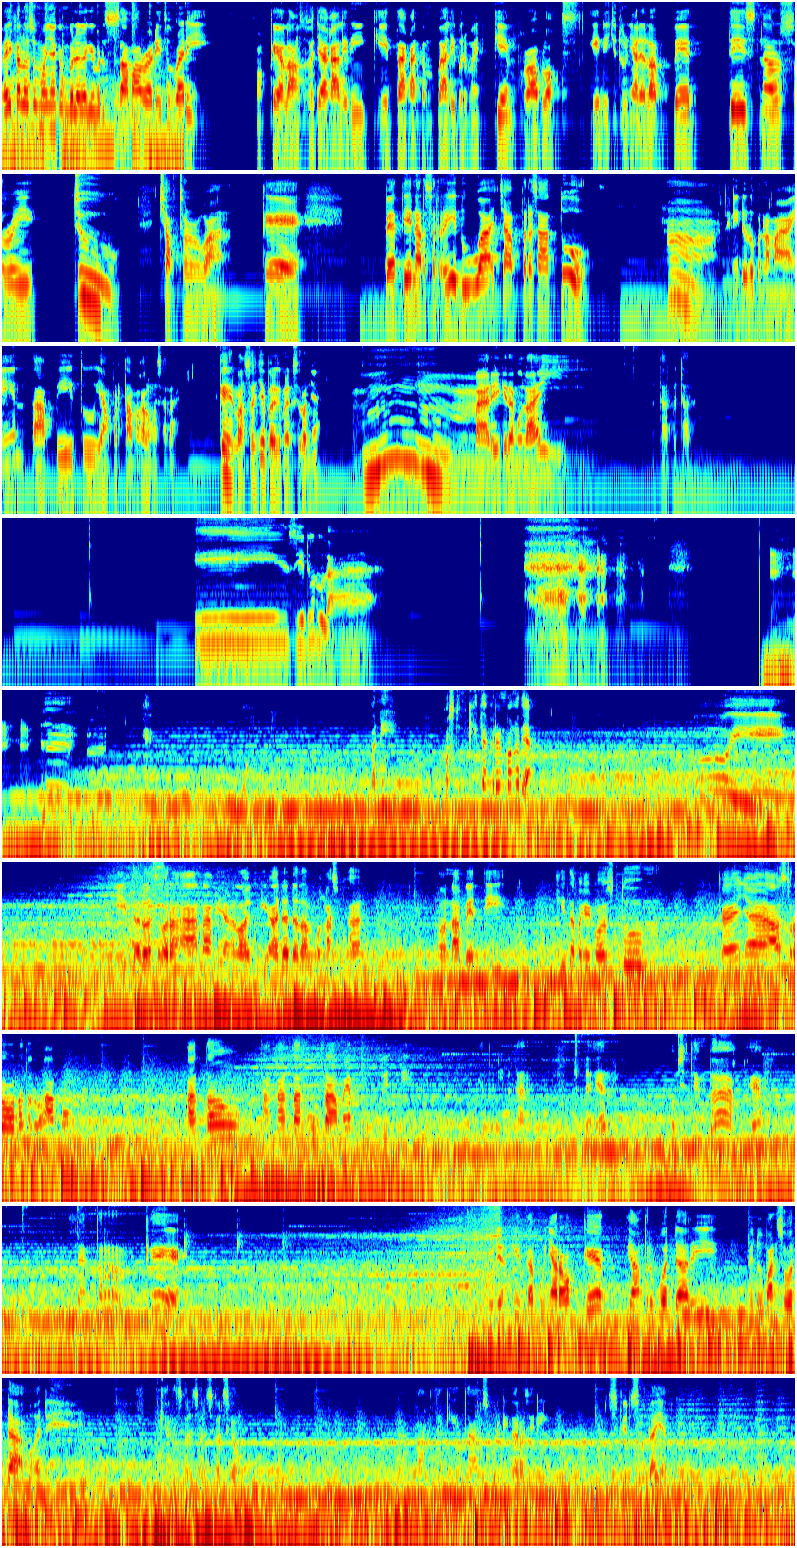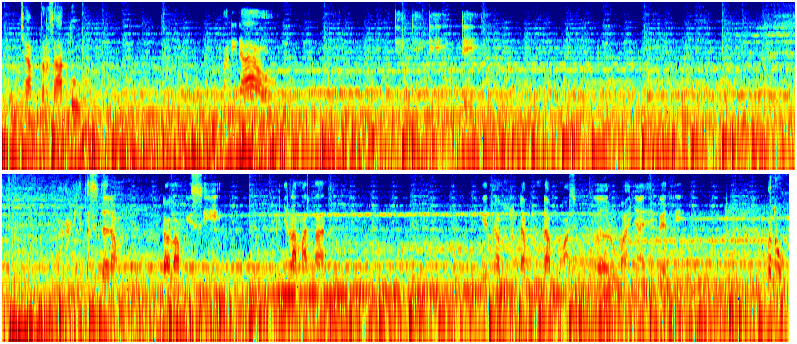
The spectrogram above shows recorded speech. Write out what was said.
Baik, halo semuanya kembali lagi bersama Ready to Ready. Oke, langsung saja kali ini kita akan kembali bermain game Roblox. Ini judulnya adalah Betty's Nursery 2 Chapter 1. Oke. Betty Nursery 2 Chapter 1. Hmm, ini dulu pernah main, tapi itu yang pertama kalau nggak salah. Oke, langsung saja bagaimana keseruannya? Hmm, mari kita mulai. Bentar, bentar. Easy dulu lah. Wow. Apa nih? Kostum kita keren banget ya? Oi. Kita adalah seorang anak yang lagi ada dalam pengasuhan Nona Betty. Kita pakai kostum kayaknya astronot atau apa atau angkatan Ultraman Wendy ya tadi bentar. Sudah R oh bisa tembak F? Center oke kemudian kita punya roket yang terbuat dari minuman soda. Waduh. Oke let's go let's go let's go, let's go. kita harus pergi ke arah sini. Speed soda ya. Chapter 1 Wadidaw Ding ding ding ding Maka kita sedang dalam misi penyelamatan. Kita mengendap-endap masuk ke rumahnya si Betty. Waduh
